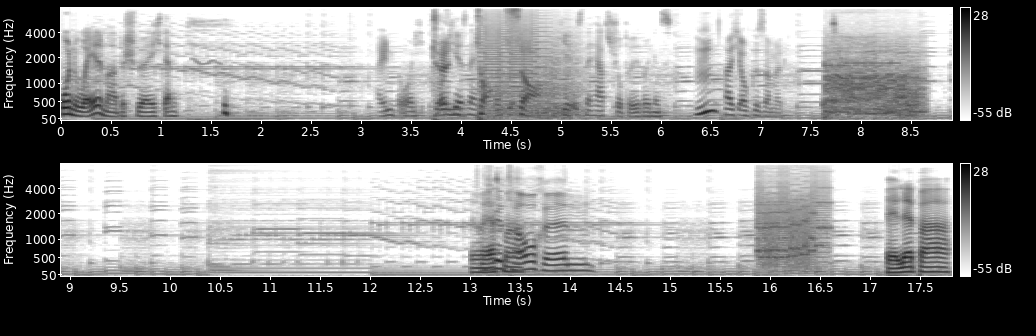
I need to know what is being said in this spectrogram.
Oh, ein Whale mal beschwöre ich dann. Ein Oh, und, und hier, ist eine, hier ist eine Herzschuppe übrigens. Hm, habe ich aufgesammelt. Gut. So, ich will tauchen. Peleppa.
